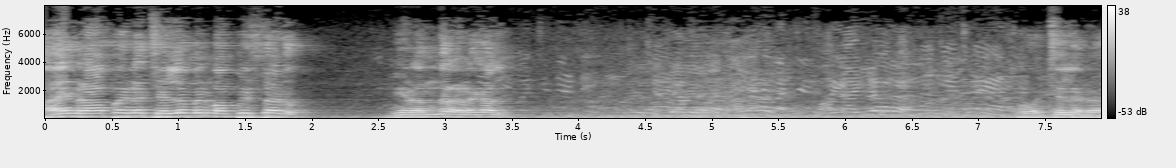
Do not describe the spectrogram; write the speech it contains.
ఆయన రాకపోయినా చెల్లెమ్మని పంపిస్తాడు. మీరందరూ అడగాలి. ఓ వచ్చలేరా?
